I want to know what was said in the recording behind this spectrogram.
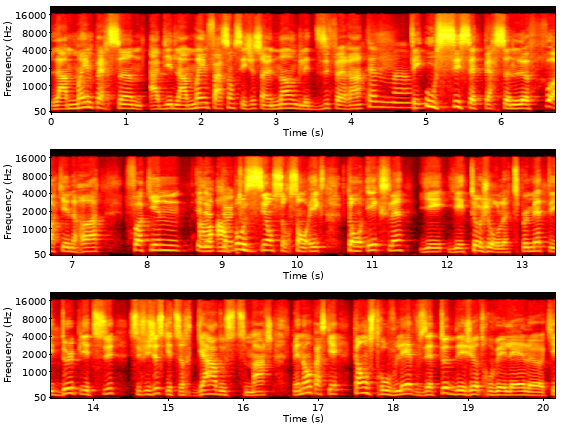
la même personne, habillée de la même façon, c'est juste un angle différent. Tellement. T'es aussi cette personne-là fucking hot, fucking en, de- en t'es un tout. position sur son X. Ton X, là, il est, il est toujours là. Tu peux mettre tes deux pieds dessus. Il suffit juste que tu regardes où tu marches. Mais non, parce que quand on se trouve laid, vous êtes tous déjà trouvés laid, là, OK?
